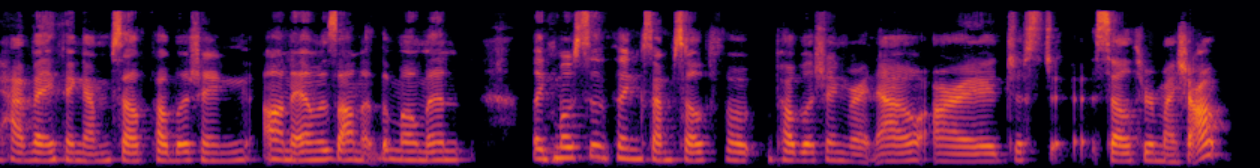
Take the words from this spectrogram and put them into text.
have anything I'm self publishing on Amazon at the moment. Like most of the things I'm self publishing right now are just sell through my shop.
